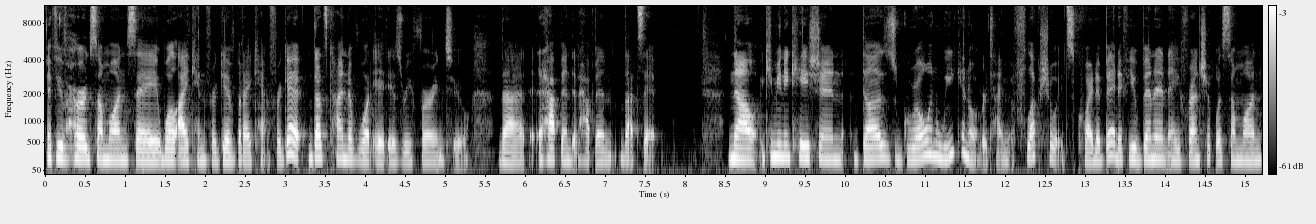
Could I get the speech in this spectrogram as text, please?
if you've heard someone say, Well, I can forgive, but I can't forget, that's kind of what it is referring to. That it happened, it happened, that's it. Now, communication does grow and weaken over time. It fluctuates quite a bit. If you've been in a friendship with someone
